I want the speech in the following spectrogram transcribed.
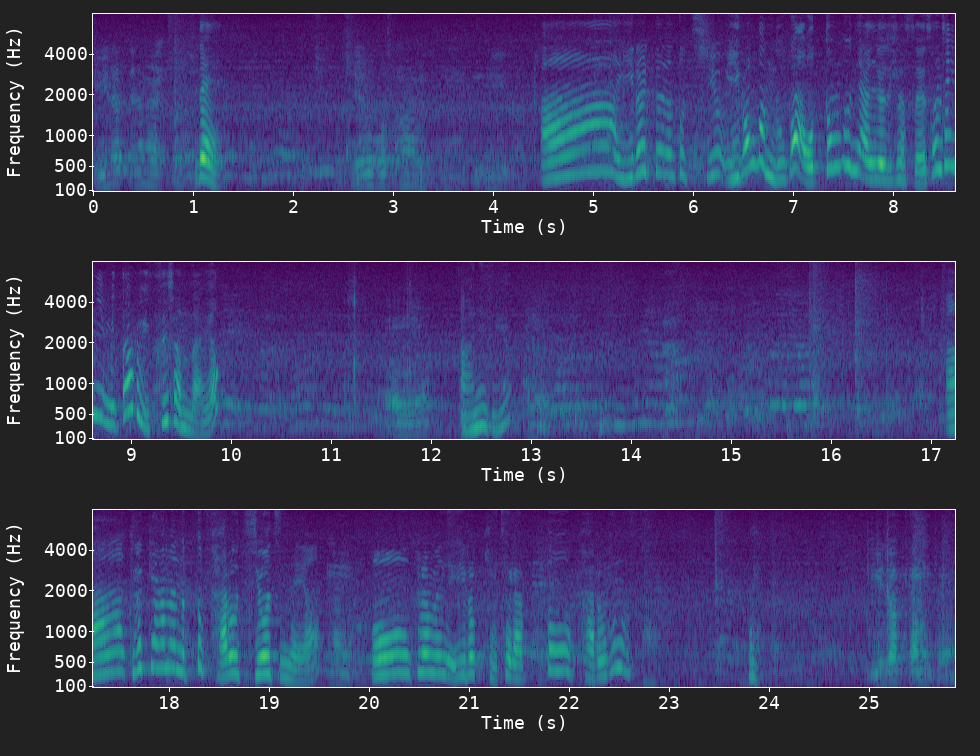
이럴 때는 네. 지우고 사는 분이 아, 이럴 때는 또 지우, 이런 건 누가 어떤 분이 알려주셨어요? 선생님이 따로 있으셨나요? 아니요. 아니세요? 네. 아, 그렇게 하면 또 바로 지워지네요. 네. 어, 그러면 이렇게 제가 또 바로 해놨어요. 이렇게 하면 돼요.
